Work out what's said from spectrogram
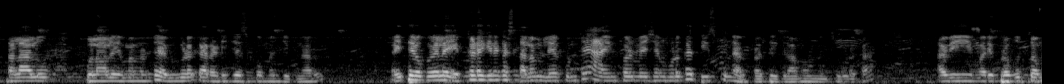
స్థలాలు పొలాలు ఏమన్నా ఉంటే అవి కూడా రెడీ చేసుకోమని చెప్పినారు. అయితే ఒకవేళ ఎక్కడ గినక స్థలం లేకుంటే ఆ ఇన్ఫర్మేషన్ కూడా తీసుకున్నారు ప్రతి గ్రామం నుంచి కూడా. అవి మరి ప్రభుత్వం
